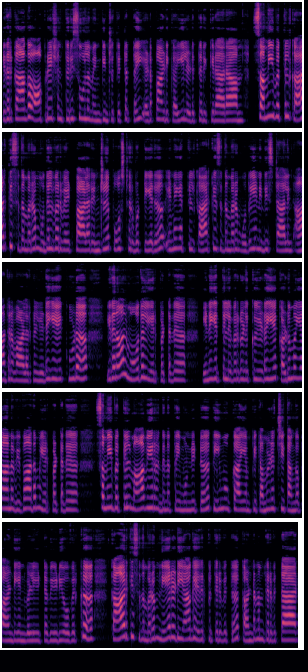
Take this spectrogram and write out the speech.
இதற்காக ஆபரேஷன் திரிசூலம் என்கின்ற திட்டத்தை எடப்பாடி கையில் எடுத்திருக்கிறாராம் சமீபத்தில் கார்த்தி சிதம்பரம் முதல்வர் முதல்வர் வேட்பாளர் என்று போஸ்டர் ஒட்டியது. இணையத்தில் கார்த்தி சிதம்பரம் உதயநிதி ஸ்டாலின் ஆதரவாளர்கள் இடையே கூட இதனால் மோதல் ஏற்பட்டது. இணையத்தில் இவர்களுக்கு இடையே கடுமையான விவாதம் ஏற்பட்டது. சமீபத்தில் மாவீரர் தினத்தை முன்னிட்டு திமுக எம்பி தமிழச்சி தங்கபாண்டியன் வெளியிட்ட வீடியோவிற்கு கார்த்தி சிதம்பரம் நேரடியாக எதிர்ப்பு தெரிவித்து கண்டனம் தெரிவித்தார்.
